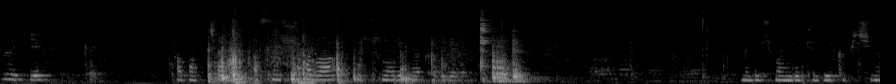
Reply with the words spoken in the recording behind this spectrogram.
Şuradaki tabak. Aslında şu tabağı üstüne oraya bırakabilirim. Meloşumun getirdiği cappuccino.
